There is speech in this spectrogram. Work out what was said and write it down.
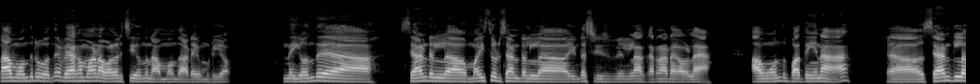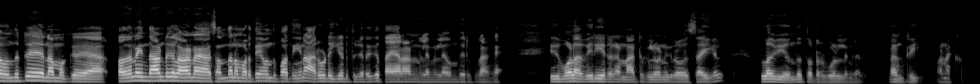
நாம் வந்துட்டு வந்து வேகமான வளர்ச்சியை வந்து நாம் வந்து அடைய முடியும். இன்றைக்கி வந்து சாண்டில் மைசூர் சாண்டில் இண்டஸ்ட்ரீஸ் இருக்குங்களா கர்நாடகாவில் அவங்க வந்து பார்த்தீங்கன்னா சாண்டில் வந்துட்டு நமக்கு பதினைந்து ஆண்டுகளான சந்தன மரத்தையும் வந்து பார்த்தீங்கன்னா அறுவடைக்கு எடுத்துக்கிறதுக்கு தயாரான நிலைமையில் வந்து இருக்கிறாங்க. இது போல் வீரியரக நாட்டுக்குள் வணிக விவசாயிகள் உளவி வந்து தொடர்பு கொள்ளுங்கள். நன்றி. வணக்கம்.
